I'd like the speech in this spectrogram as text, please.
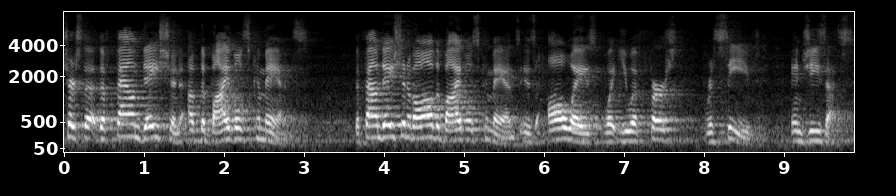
Church, the, the foundation of the Bible's commands, the foundation of all the Bible's commands is always what you have first received in Jesus.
